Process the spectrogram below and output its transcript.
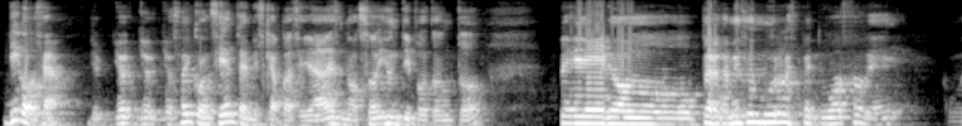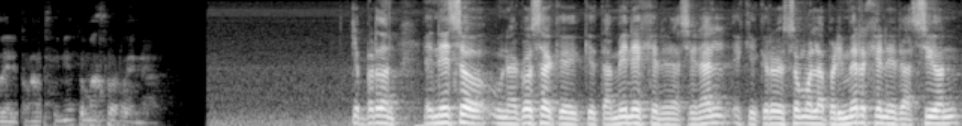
Digo, o sea, yo, yo, yo soy consciente de mis capacidades, no soy un tipo tonto, pero, pero también soy muy respetuoso de, como del conocimiento más ordenado perdón, en eso una cosa que, también es generacional es que creo que somos la primera generación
